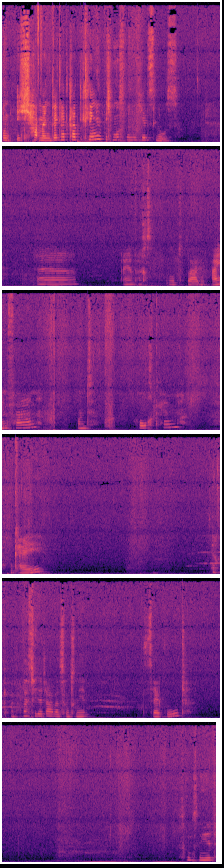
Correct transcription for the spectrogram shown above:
Und ich habe mein Wecker hat gerade geklingelt. Ich muss nämlich jetzt los. Äh, einfach sozusagen einfahren und hochkämmen. Okay. Ich dachte, mein Papa wieder da, aber es funktioniert sehr gut. Es funktioniert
